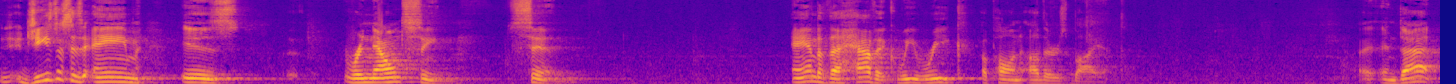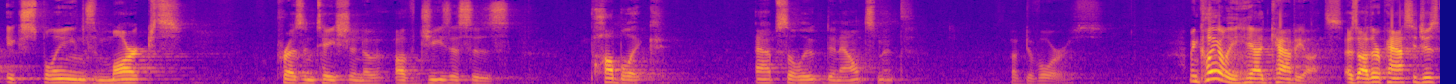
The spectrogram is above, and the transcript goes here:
Jesus' aim is renouncing sin and the havoc we wreak upon others by it. And that explains Mark's presentation of, of Jesus' public, absolute denouncement of divorce. I mean, clearly he had caveats, as other passages,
